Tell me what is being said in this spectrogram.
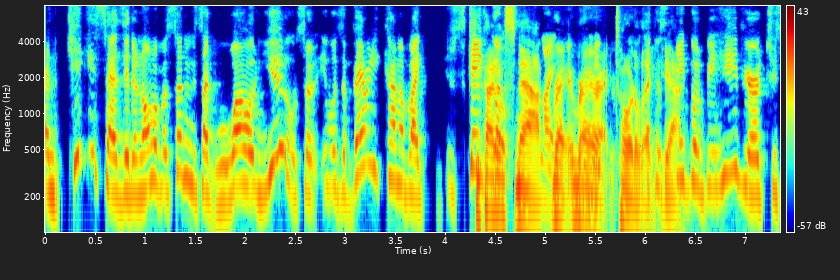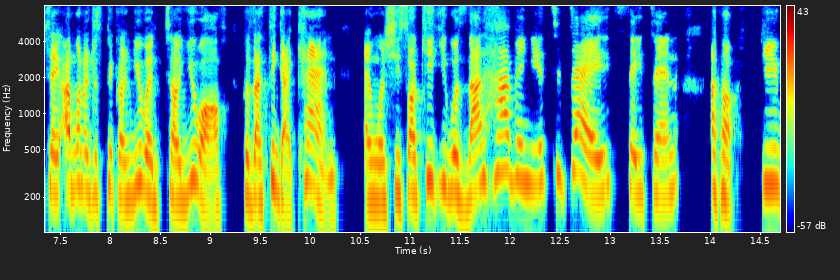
And Kiki says it, and all of a sudden it's like, well, you. So it was a very kind of like scapegoat. kind of snap. Like, right, right, right. Totally. Like yeah. scapegoat behavior to say, I'm going to just pick on you and tell you off because I think I can. And when she saw Kiki was not having it today, Satan, uh, she,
